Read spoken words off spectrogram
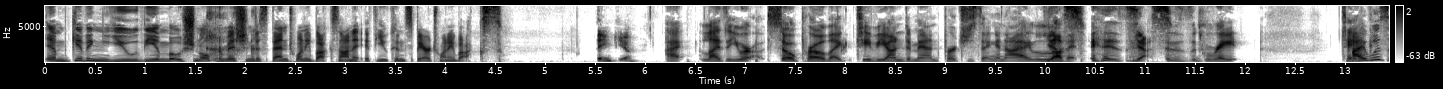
am giving you the emotional permission to spend 20 bucks on it if you can spare 20 bucks. Thank you. I, Liza, you are so pro like TV on demand purchasing, and I love Yes. it. It is Yes. it is a great take. I was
